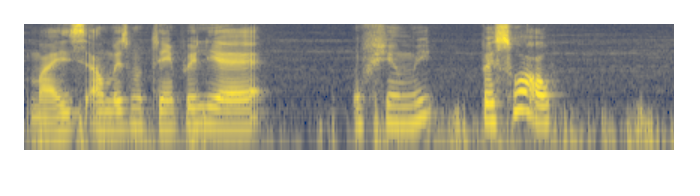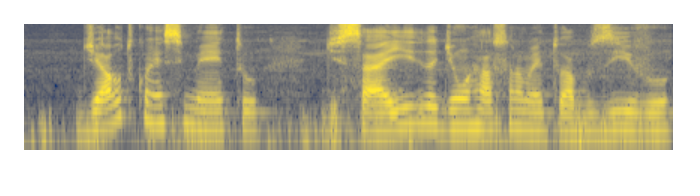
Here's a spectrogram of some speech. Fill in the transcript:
Mas, ao mesmo tempo, ele é um filme pessoal. De autoconhecimento, de saída de um relacionamento abusivo,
